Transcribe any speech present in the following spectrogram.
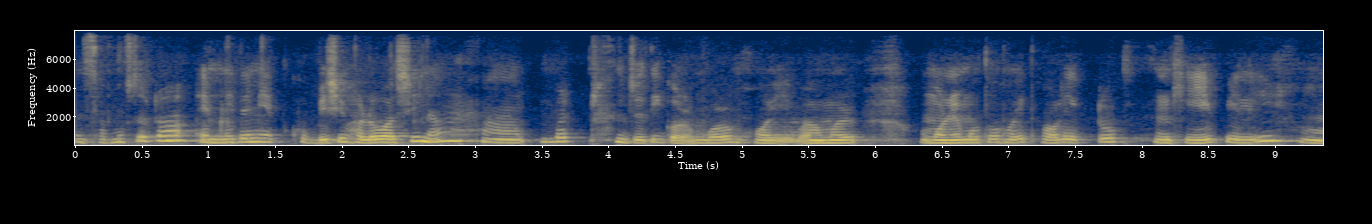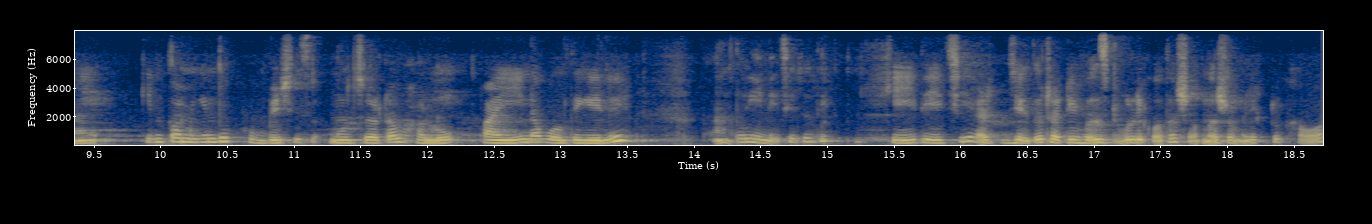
সামোসাটা এমনিতে আমি খুব বেশি ভালোবাসি না বাট যদি গরম গরম হয় বা আমার মনের মতো হয় তাহলে একটু খেয়ে ফেলি কিন্তু আমি কিন্তু খুব বেশি সামোসাটা ভালো পাই না বলতে গেলে। তো এনেছে যদি খেয়ে দিয়েছি, আর যেহেতু থার্টি ফার্স্ট বলে কথা সন্ধ্যার একটু খাওয়া,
